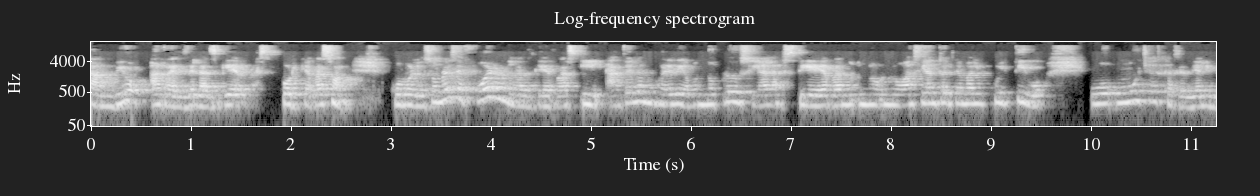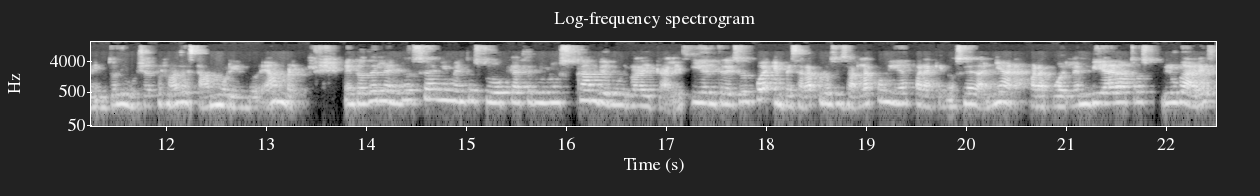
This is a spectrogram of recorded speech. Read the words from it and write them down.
cambió a raíz de las guerras. ¿Por qué razón? Como los hombres se fueron a las guerras y antes las mujeres, digamos, no producían las tierras, no, no, hacían todo el tema del cultivo, hubo mucha escasez de alimentos y muchas personas estaban muriendo de hambre. Entonces la industria de alimentos tuvo que hacer unos cambios muy radicales y entre esos fue empezar a procesar la comida para que no se dañara, para poderla enviar a otros lugares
